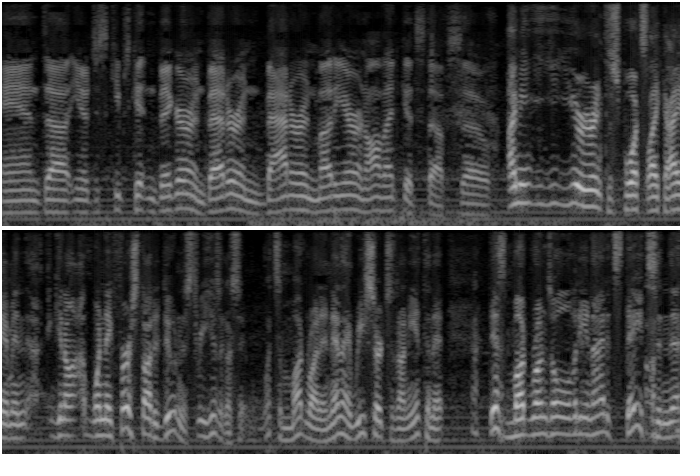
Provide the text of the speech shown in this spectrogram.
and uh, you know, it just keeps getting bigger and better and badder and muddier and all that good stuff. So I mean, you're into sports like I am, and you know when they first started doing this three years ago, I said, "What's a mud run?" And then I researched it on the internet. There's mud runs all over the United States, and uh,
